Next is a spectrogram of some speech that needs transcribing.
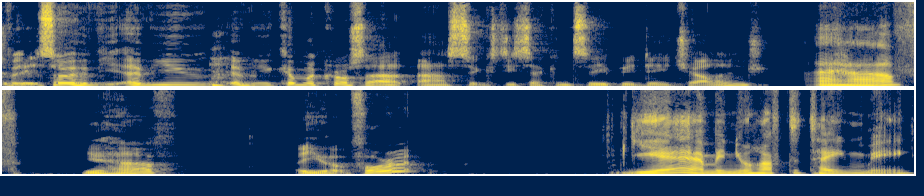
enough. So have you have you have you come across our, our 60 second CPD challenge? I have. You have. Are you up for it? Yeah, I mean, you'll have to time me.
